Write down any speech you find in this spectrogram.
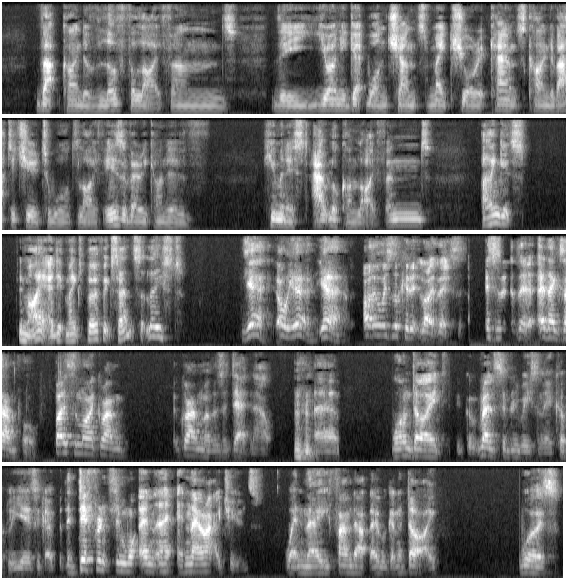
that kind of love for life and the you only get one chance, make sure it counts kind of attitude towards life is a very kind of humanist outlook on life, and I think it's in my head it makes perfect sense at least. Yeah, oh yeah, yeah. I always look at it like this. It's an example. Both of my grand grandmothers are dead now. Mhm. Um, one died relatively recently, a couple of years ago. But the difference in what in, in their attitudes when they found out they were going to die was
